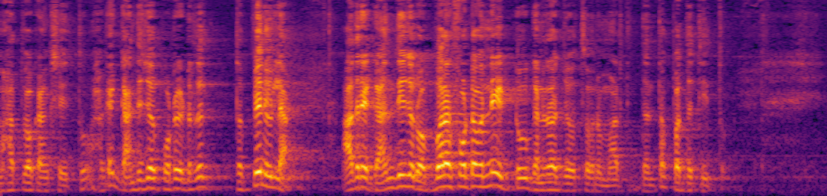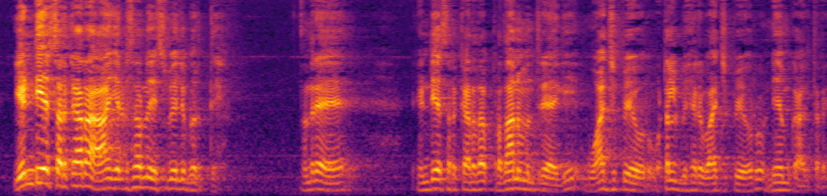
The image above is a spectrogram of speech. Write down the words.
ಮಹತ್ವಾಕಾಂಕ್ಷೆ ಇತ್ತು. ಹಾಗೆ ಗಾಂಧೀಜಿಯವ್ರ ಫೋಟೋ ಇಟ್ಟದ್ರಲ್ಲಿ ತಪ್ಪೇನೂ ಇಲ್ಲ. ಆದರೆ ಗಾಂಧೀಜಿಯವ್ರ ಒಬ್ಬರ ಫೋಟೋವನ್ನೇ ಇಟ್ಟು ಗಣರಾಜ್ಯೋತ್ಸವವನ್ನು ಮಾಡ್ತಿದ್ದಂಥ ಪದ್ಧತಿ ಇತ್ತು. ಎನ್ ಡಿ ಎ ಸರ್ಕಾರ ಎರಡು ಸಾವಿರದ ಇಸ್ವಿಯಲ್ಲಿ ಬರುತ್ತೆ. ಅಂದರೆ ಎನ್ ಡಿ ಎ ಸರ್ಕಾರದ ಪ್ರಧಾನಮಂತ್ರಿಯಾಗಿ ವಾಜಪೇಯಿ ಅವರು ಅಟಲ್ ಬಿಹಾರಿ ವಾಜಪೇಯಿ ಅವರು ನೇಮಕ ಆಗ್ತಾರೆ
